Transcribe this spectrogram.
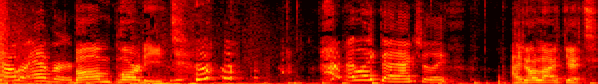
tower ever. Bomb party. I like that actually. I don't like it.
